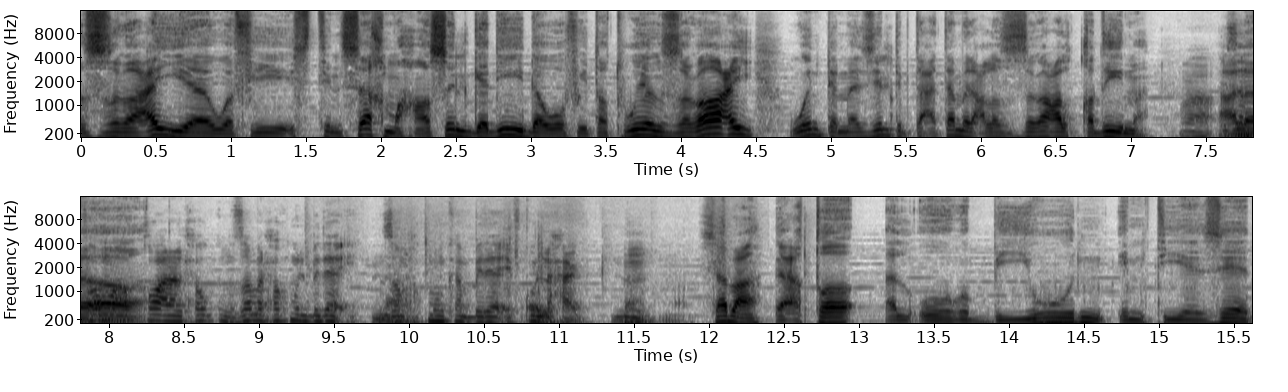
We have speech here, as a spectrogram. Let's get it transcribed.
الزراعية وفي استنساخ محاصيل جديدة وفي تطوير زراعي وانت ما زلت بتعتمد على الزراعة القديمة. آه. على- آه. على الحكم نظام الحكم البدائي. نظام نعم. الحكم كان بدائي في كل حاجة. مم. سبعة إعطاء الأوروبيون امتيازات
